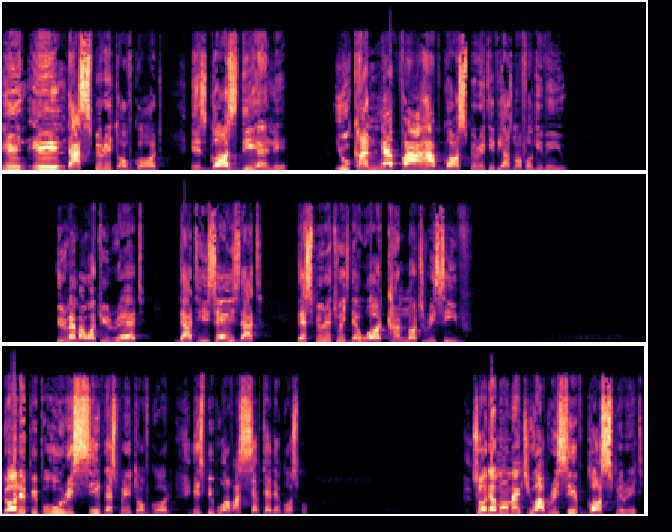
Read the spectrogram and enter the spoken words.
in that spirit of God is God's DNA. You can never have God's spirit if he has not forgiven you. You remember what we read? that he says that the spirit which the world cannot receive. The only people who receive the Spirit of God is people who have accepted the gospel. So the moment you have received God's Spirit,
